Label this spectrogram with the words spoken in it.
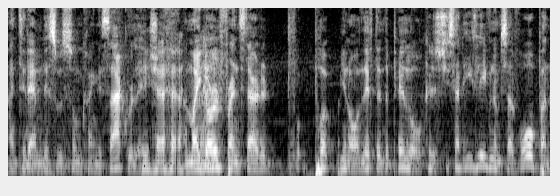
and to them this was some kind of sacrilege. Yeah. And my girlfriend started pu- put you know lifting the pillow because she said he's leaving himself open.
